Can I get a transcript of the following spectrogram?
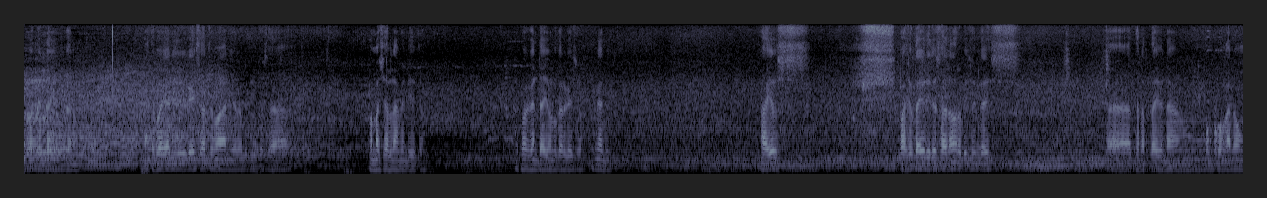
maganda yung gano'n. Natabayan niyo guys at samahan niyo kami dito sa pamasyal namin dito. Napakaganda yung lugar guys. Oh. Tingnan niyo. Ayos. Pasok tayo dito sa ano, Robinson guys. At hanap tayo ng kung anong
